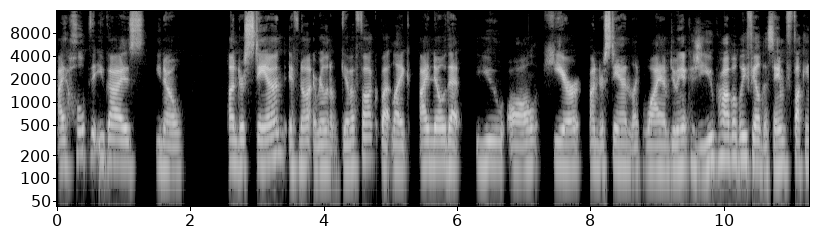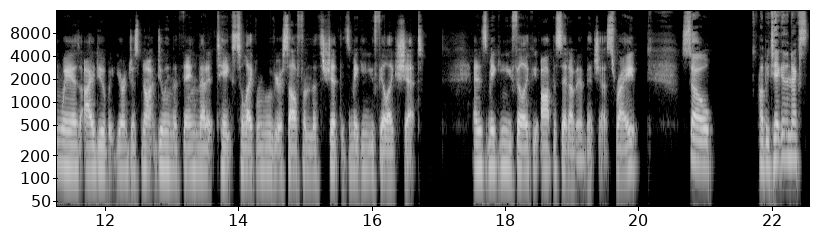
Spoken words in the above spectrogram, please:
I hope that you guys, you know, understand. If not, I really don't give a fuck. But like, I know that you all here understand like why I'm doing it because you probably feel the same fucking way as I do, but you're just not doing the thing that it takes to like remove yourself from the shit that's making you feel like shit. And it's making you feel like the opposite of ambitious, right? So I'll be taking the next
